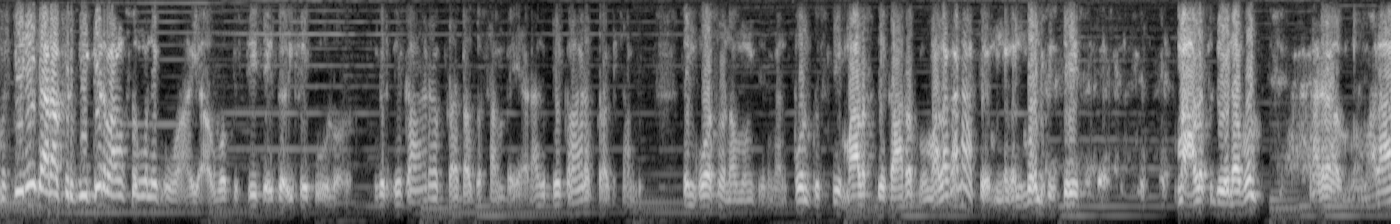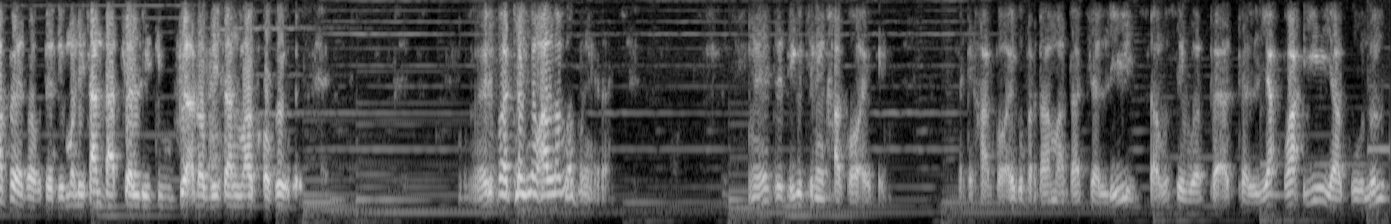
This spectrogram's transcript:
Mesti ini cara berpikir langsung ini wah ya Allah pasti itu ife kulo. Ngerti karep kata kesampaian, ngerti karep kata kesampaian. Sing kuasa namung jenengan pun gusti males di karep malah kan apa mendingan pun gusti males di apa karep malah apa itu jadi menitan tajal di juga atau bisa mau kopi. Daripada nyong apa pengira. Ini jadi itu jeneng hakok itu. Jadi hakok itu pertama tajalli, sausi wa ba'dal yak wahyi yakunul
